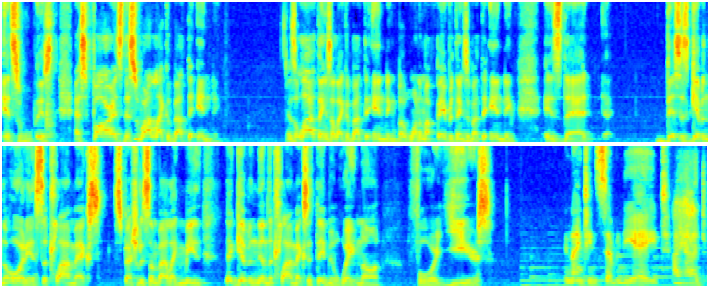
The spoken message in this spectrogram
it's it's as far as this is what I like about the ending. There's a lot of things I like about the ending, but one of my favorite things about the ending is that this is giving the audience the climax, especially somebody like me. They're giving them the climax that they've been waiting on for years. In 1978, I had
